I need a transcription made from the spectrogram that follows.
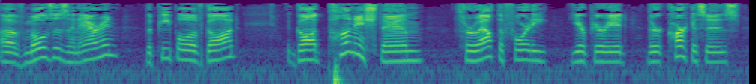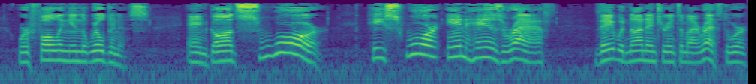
of Moses and Aaron, the people of God, God punished them throughout the 40 year period. Their carcasses were falling in the wilderness. And God swore, He swore in His wrath they would not enter into my rest or,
